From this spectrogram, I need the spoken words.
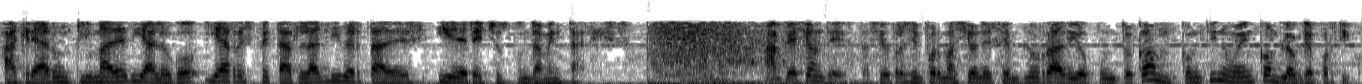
a crear un clima de diálogo y a respetar las libertades y derechos fundamentales. Ampliación de estas y otras informaciones en blurradio.com. Continúen con Blog Deportivo.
